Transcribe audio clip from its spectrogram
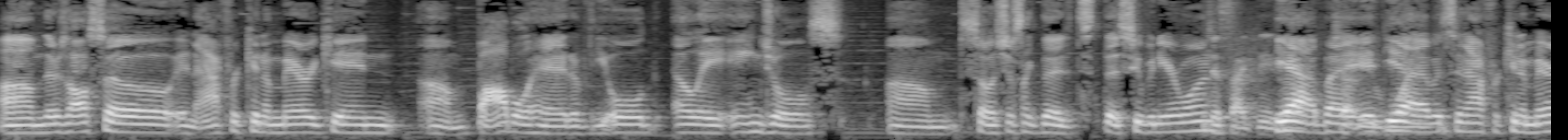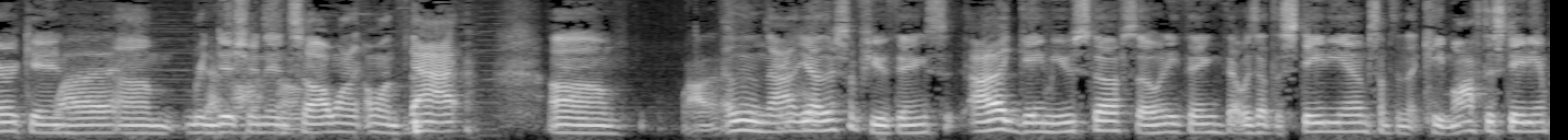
Um, there's also an African American um, bobblehead of the old LA Angels. Um, so it's just like the the souvenir one, Just like these Yeah, but it, yeah, ones. it was an African American um, rendition, awesome. and so I want I want that. Um, Wow. Other than that, pretty yeah, there's a few things. I like game use stuff, so anything that was at the stadium, something that came off the stadium,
